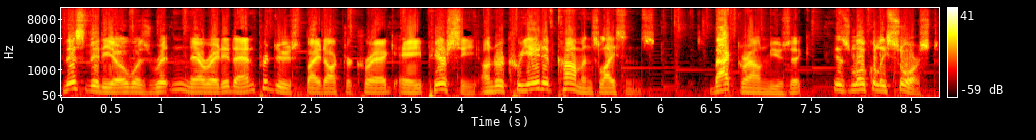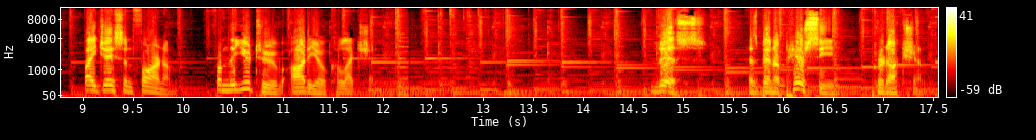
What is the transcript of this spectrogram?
This video was written, narrated, and produced by Dr. Craig A. Piercy under Creative Commons license. Background music is locally sourced by Jason Farnham from the YouTube audio collection. This has been a Piercy production.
